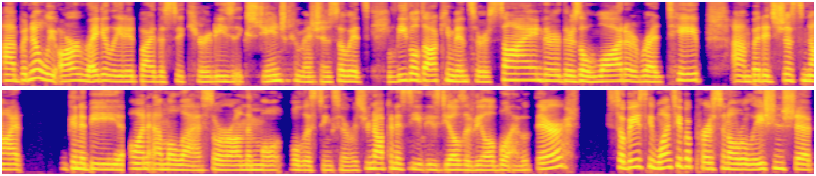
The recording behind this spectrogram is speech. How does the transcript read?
Uh, but no, we are regulated by the Securities Exchange Commission. So it's legal documents are signed. There, there's a lot of red tape, um, but it's just not going to be on MLS or on the multiple listing service. You're not going to see these deals available out there. So basically, once you have a personal relationship,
